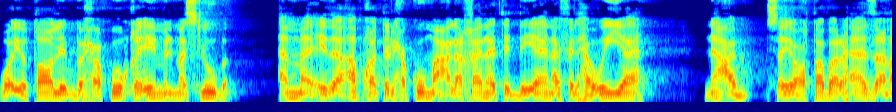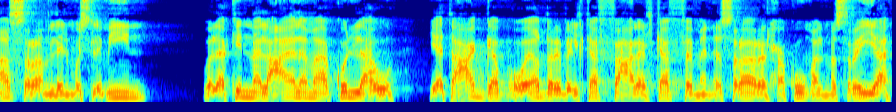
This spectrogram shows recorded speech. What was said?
ويطالب بحقوقهم المسلوبة. أما إذا أبقت الحكومة على خانة الديانة في الهوية نعم سيعتبر هذا نصرا للمسلمين ولكن العالم كله يتعجب ويضرب الكف على الكف من إصرار الحكومة المصرية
